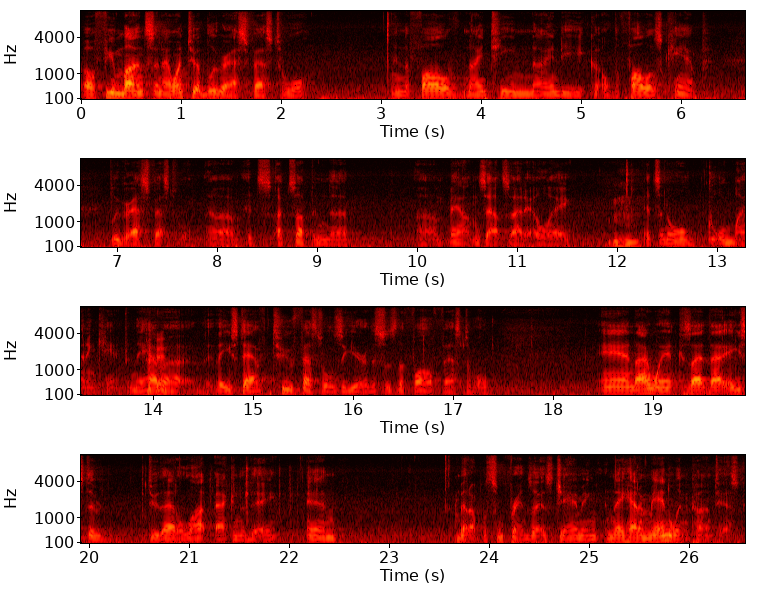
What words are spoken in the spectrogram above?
oh, a few months, and I went to a bluegrass festival in the fall of 1990 called the Follows Camp Bluegrass Festival. Um, it's, it's up in the um, mountains outside of LA. It's an old gold mining camp, and they have Okay. a. They used to have two festivals a year. This was the fall festival, and I went because I, that, I used to do that a lot back in the day, and met up with some friends. I was jamming, and they had a mandolin contest.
